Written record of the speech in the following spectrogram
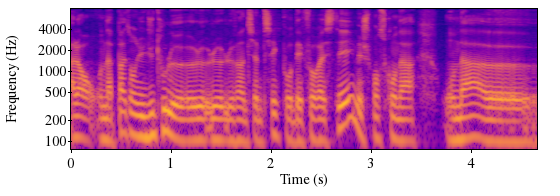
Alors, on n'a pas attendu du tout le XXe siècle pour déforester, mais je pense qu'on a, euh,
